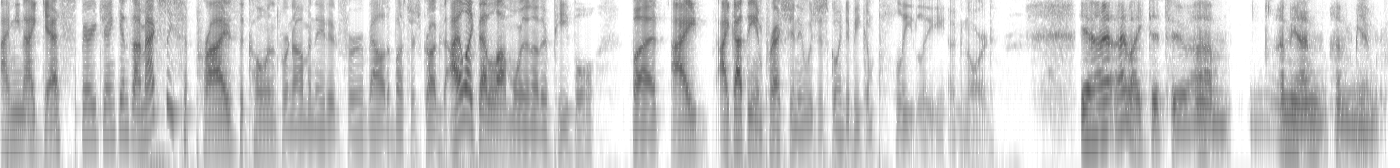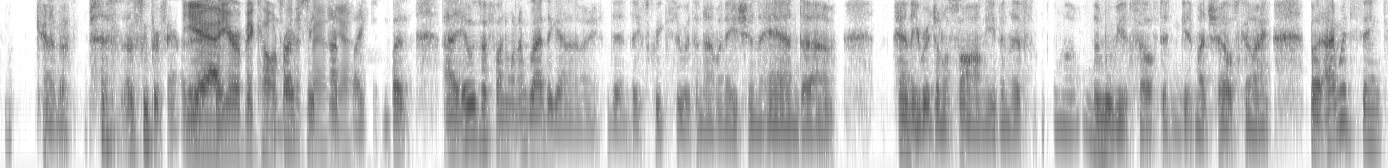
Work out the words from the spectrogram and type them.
I mean, I guess Barry Jenkins. I'm actually surprised the Coens were nominated for Ballad of Buster Scruggs. I like that a lot more than other people, but I, I got the impression it was just going to be completely ignored. Yeah, I, I liked it too. Um, I mean, I'm I'm you know kind of a, a super fan. It, Yeah, so you're a big Coen Brothers fan. not Yeah. like it. But uh, it was a fun one. I'm glad they got they, they squeaked through with the nomination and uh, and the original song, even if the movie itself didn't get much else going. But I would think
